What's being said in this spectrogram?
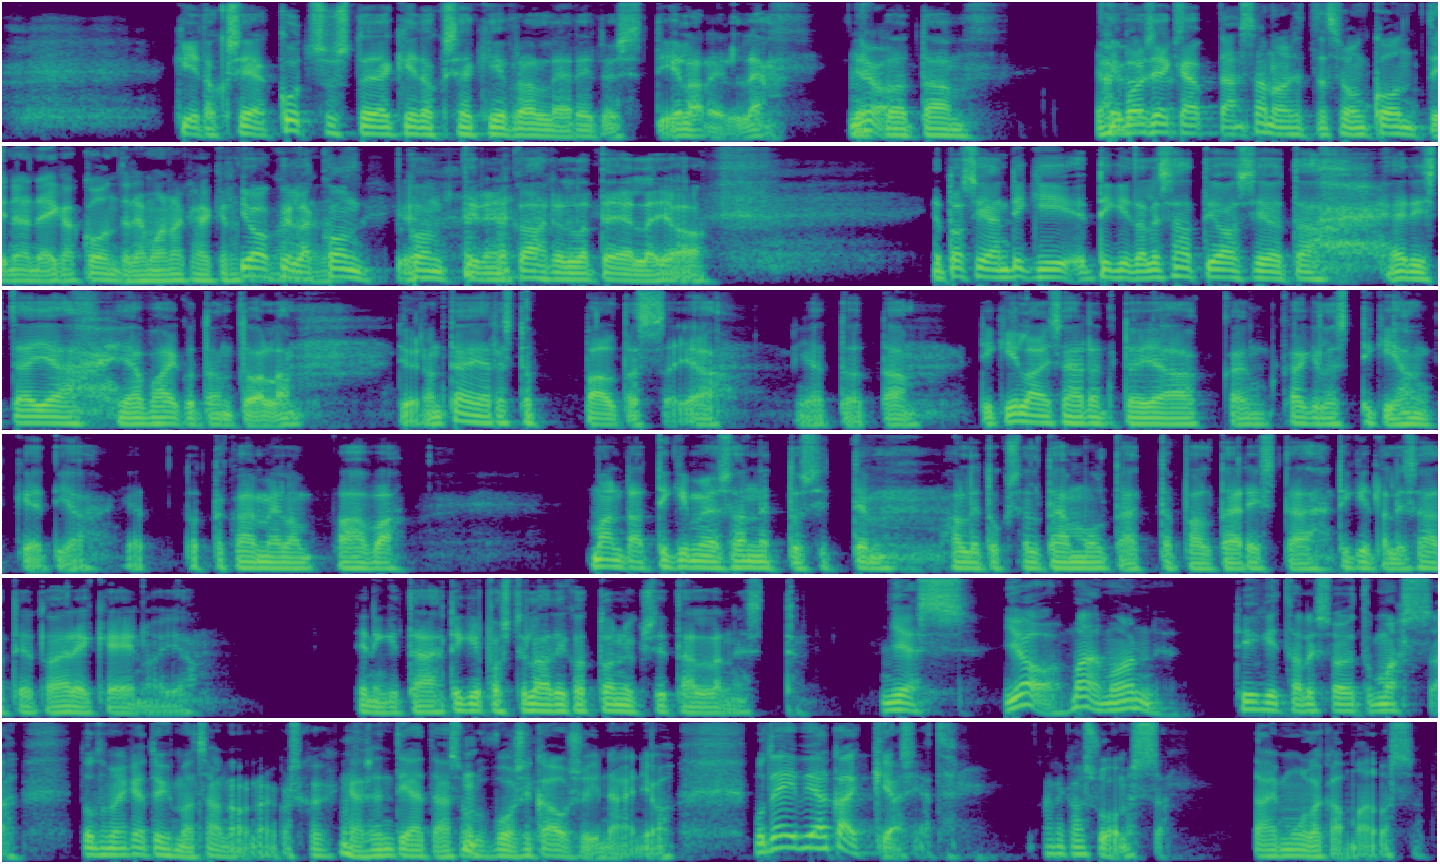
kiitoksia kutsusta ja kiitoksia Kivralle erityisesti Ilarille. Ja Joo. tota, Ja Niin hyvä, voisi ehkä- tää sanoisi, että se on konttinen eikä kontinen. Mä kertonut joo, kyllä kon, Konttinen kahdella teellä, joo. Ja tosiaan digi, digitalisaatioasioita edistän ja, ja vaikutan tuolla työnantajajärjestö Paltassa ja, ja tota, digilainsäädäntö ja ka- kaikenlaiset digihankkeet ja, ja totta kai meillä on vahva mandaattikin myös annettu sitten hallitukselta ja muulta, että Palta edistää digitalisaatiota eri keinoin ja tietenkin tämä digipostilaatikot on yksi tällainen sitten. Yes. Joo, maailma on digitalisoitumassa. Tuntuu melkein tyhmältä sanoa koska kaikkea sen tietää, se on ollut vuosikausia näin jo. Mutta ei vielä kaikki asiat, ainakaan Suomessa tai muullakaan maailmassa.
